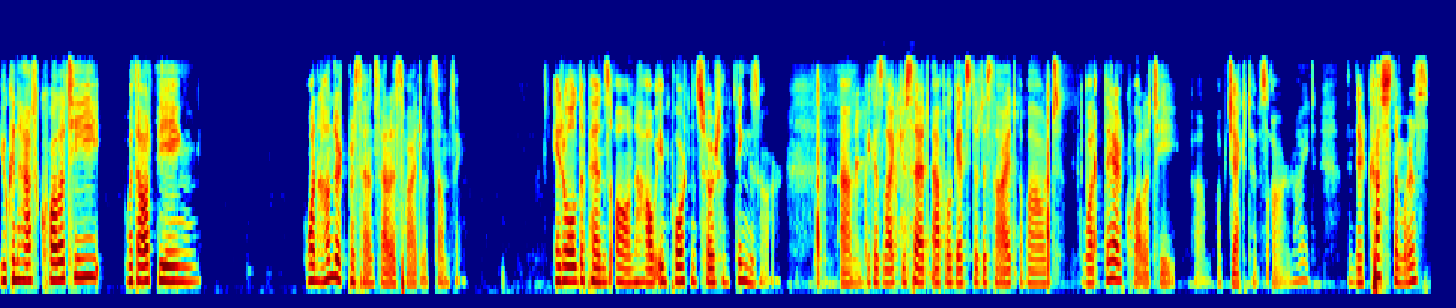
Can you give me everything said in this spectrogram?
you can have quality without being 100% satisfied with something it all depends on how important certain things are. Um, because, like you said, Apple gets to decide about what their quality um, objectives are, right? And their customers,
